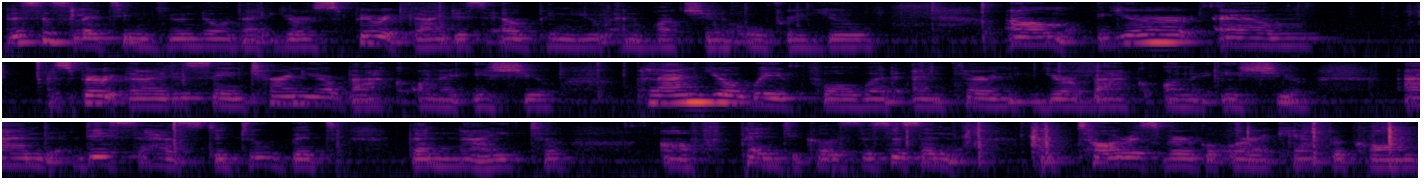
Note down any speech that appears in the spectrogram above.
This is letting you know that your spirit guide is helping you and watching over you. Um your um spirit guide is saying turn your back on an issue. Plan your way forward and turn your back on an issue. And this has to do with the knight of Pentacles. This is an, a Taurus, Virgo, or a Capricorn.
